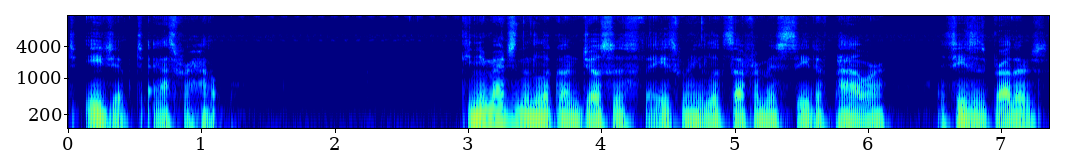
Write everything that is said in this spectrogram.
to Egypt to ask for help. Can you imagine the look on Joseph's face when he looks up from his seat of power and sees his brothers?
